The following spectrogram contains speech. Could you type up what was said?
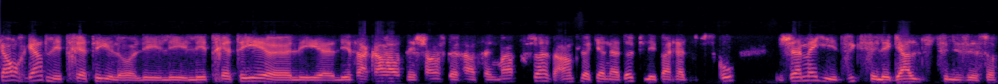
Quand on regarde les traités, là, les, les, les traités, les, les accords d'échange de renseignements, tout ça entre le Canada et les paradis fiscaux, jamais il est dit que c'est légal d'utiliser ça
